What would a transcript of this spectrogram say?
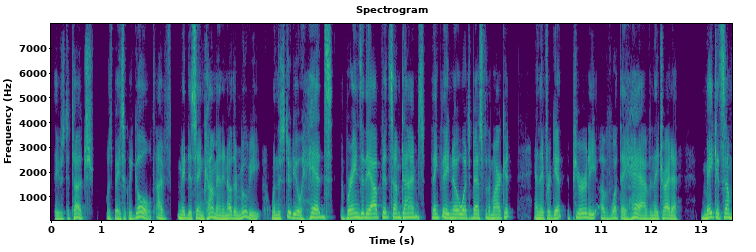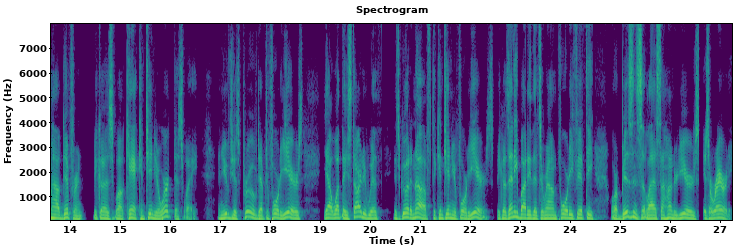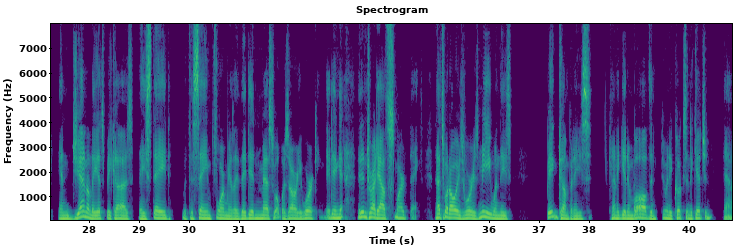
they used to touch was basically gold. I've made the same comment in other movie when the studio heads, the brains of the outfit sometimes think they know what's best for the market and they forget the purity of what they have and they try to make it somehow different because well, it can't continue to work this way. And you've just proved after 40 years, yeah, what they started with is good enough to continue 40 years because anybody that's around 40, 50 or a business that lasts 100 years is a rarity. And generally it's because they stayed with the same formula. They didn't mess what was already working. They didn't get, they didn't try to outsmart things. That's what always worries me when these big companies kind of get involved in too many cooks in the kitchen. Yeah.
